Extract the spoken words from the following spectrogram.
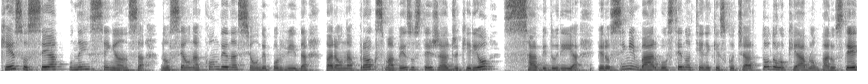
que isso seja uma enseñança, não seja uma condenação de por vida. Para uma próxima vez, você já adquiriu sabedoria. Pero, sin embargo, você não tem que escutar todo o que hablam para você,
